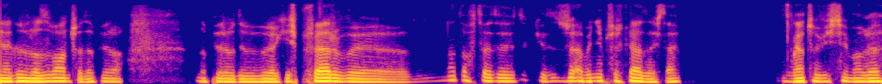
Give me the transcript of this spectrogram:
ja go rozłączę dopiero, dopiero gdyby były jakieś przerwy, no to wtedy, kiedy, aby nie przeszkadzać, tak? Ja oczywiście mogę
